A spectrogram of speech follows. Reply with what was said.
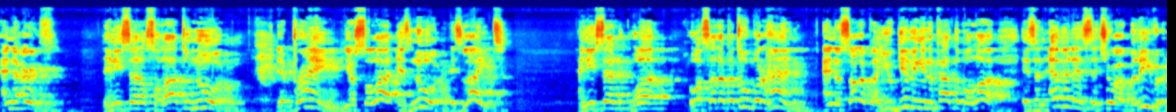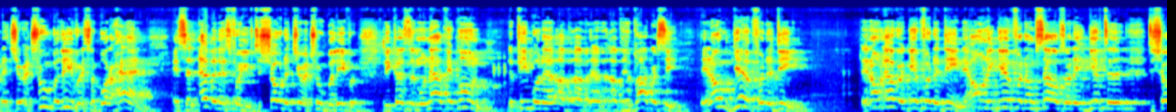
and the earth. Then he said, salatu nur. They're praying. Your salat is nur, is light. And he said, wa, wa burhan. And the sadaqah, you giving in the path of Allah, is an evidence that you're a believer, that you're a true believer. It's a burhan. It's an evidence for you to show that you're a true believer. Because the munafiqun, the people of, of, of, of hypocrisy, they don't give for the deen. They don't ever give for the deen. They only give for themselves or they give to, to show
